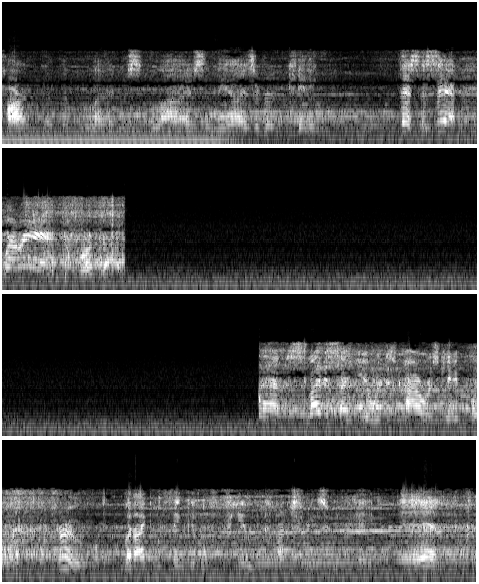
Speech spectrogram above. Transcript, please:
heart of Atlantis lies in the eyes of her king. This is it. We're in. I have the slightest idea what this power is capable of. True, but I can think of a few countries who pay anything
